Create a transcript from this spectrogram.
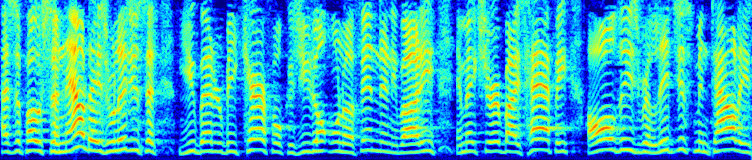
As opposed to nowadays, religion said, you better be careful because you don't want to offend anybody and make sure everybody's happy. All these religious mentalities,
